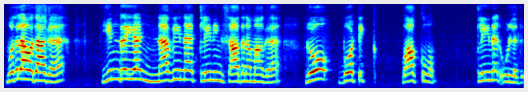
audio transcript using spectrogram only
முதலாவதாக இன்றைய நவீன கிளீனிங் சாதனமாக ரோபோட்டிக் வாக்குவம் கிளீனர் உள்ளது.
